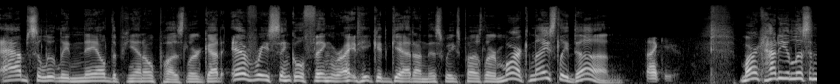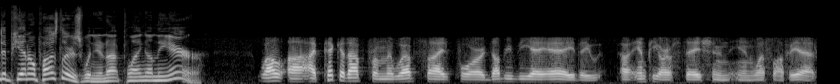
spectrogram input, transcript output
absolutely nailed the piano puzzler, got every single thing right he could get on this week's puzzler. Marc, nicely done. Thank you. Marc, how do you listen to piano puzzlers when you're not playing on the air? Well, uh, I pick it up from the website for WBAA, the uh, NPR station in West Lafayette,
